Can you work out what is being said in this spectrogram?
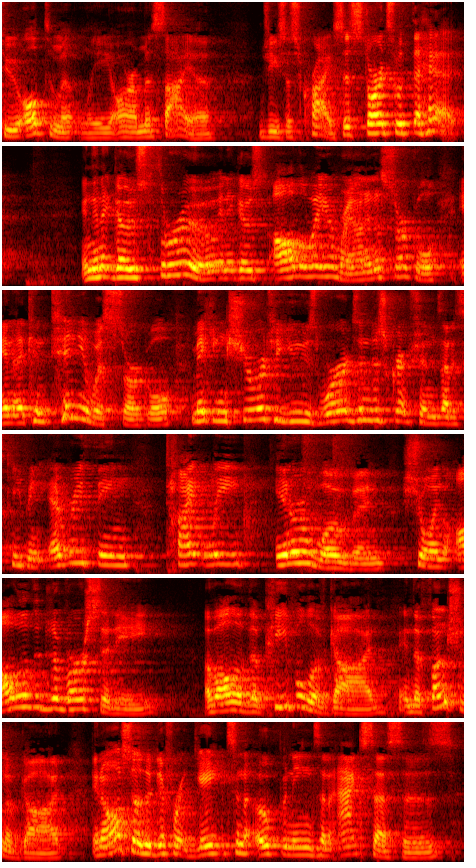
to ultimately our Messiah, Jesus Christ. It starts with the head. And then it goes through and it goes all the way around in a circle, in a continuous circle, making sure to use words and descriptions that is keeping everything tightly interwoven, showing all of the diversity of all of the people of God and the function of God, and also the different gates and openings and accesses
